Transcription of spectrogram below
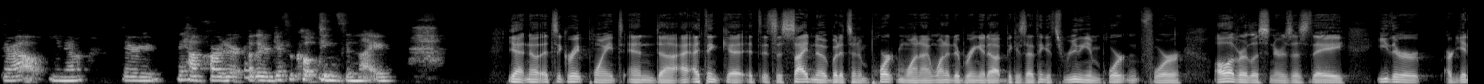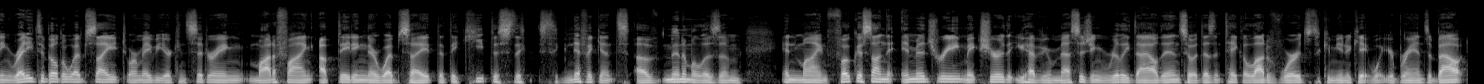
they're out, you know. They're they have harder other difficult things in life. Yeah, no, it's a great point, and uh, I, I, think uh, it's, it's a side note, but it's an important one. I wanted to bring it up because I think it's really important for all of our listeners as they either are getting ready to build a website or maybe you're considering modifying, updating their website, that they keep the significance of minimalism in mind. Focus on the imagery, make sure that you have your messaging really dialed in so it doesn't take a lot of words to communicate what your brand's about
